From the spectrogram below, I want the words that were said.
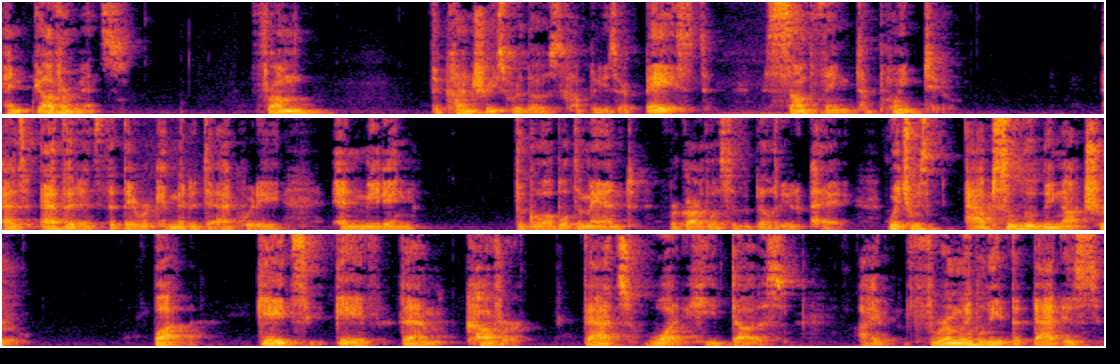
and governments from the countries where those companies are based something to point to as evidence that they were committed to equity and meeting the global demand regardless of ability to pay which was absolutely not true. But Gates gave them cover. That's what he does. I firmly believe that that is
